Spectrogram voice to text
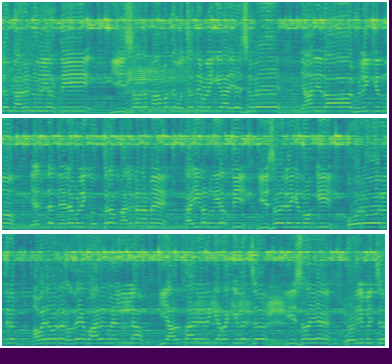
രണ്ട് കരങ്ങൾ ഉയർത്തി ഈശോയുടെ നാമത്തെ ഉച്ചത്തിൽ വിളിക്കുക യേശുവേ ഞാനിതാ വിളിക്കുന്നു. എന്റെ നിലവിളിക്ക് ഉത്തരം നൽകണമേ. കൈകൾ ഉയർത്തി ഈശോയിലേക്ക് നോക്കി. ഓരോരുത്തരും അവരവരുടെ ഹൃദയഭാരങ്ങളെല്ലാം ഈ അൾത്താരയിലേക്ക് ഇറക്കി വെച്ച് ഈശോയെ ഒരുമിച്ച്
